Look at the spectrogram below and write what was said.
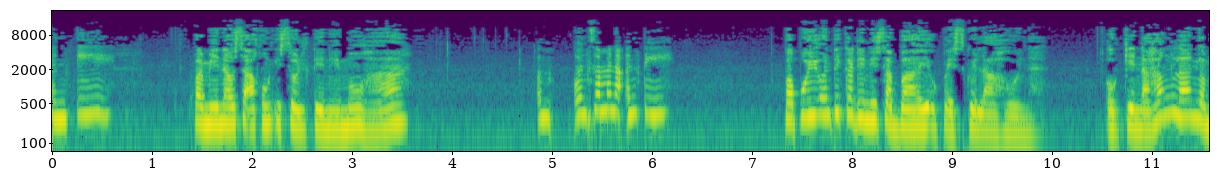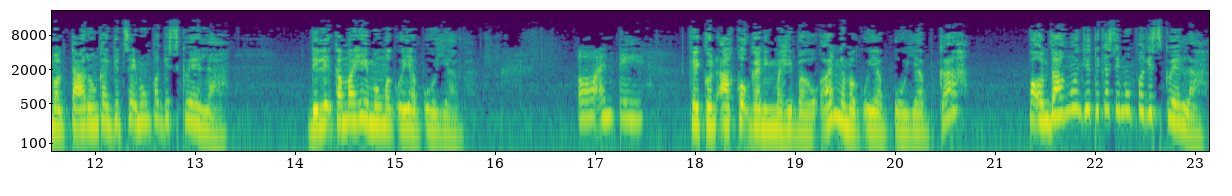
Auntie, Paminaw sa akong isulti nimo ha. um, unsa man na auntie? Papuyon ti ka dinhi sa bahay og paeskwelahon. Og kinahanglan nga magtarong ka gyud sa imong pag-eskwela. Dili ka mahimong mag-uyab-uyab. Oh, auntie. Kay kun ako ganing mahibaw-an nga mag-uyab-uyab ka, paundangon gyud ti ka sa imong pag-eskwela.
